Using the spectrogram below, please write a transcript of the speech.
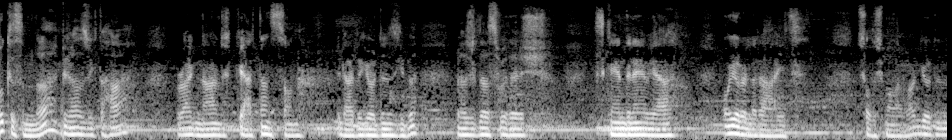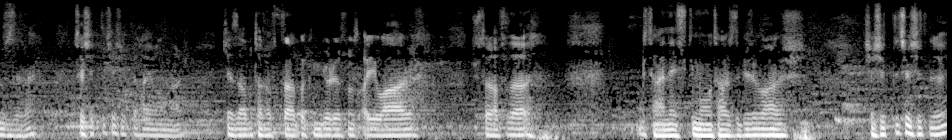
Bu kısımda birazcık daha Ragnar Gertensson ileride gördüğünüz gibi Birazcık da Swedish, Scandinavia, o yörelere ait çalışmalar var. Gördüğünüz üzere çeşitli çeşitli hayvanlar. Keza bu tarafta bakın görüyorsunuz ayı var. Şu tarafta bir tane Eskimo tarzı biri var. Çeşitli çeşitli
